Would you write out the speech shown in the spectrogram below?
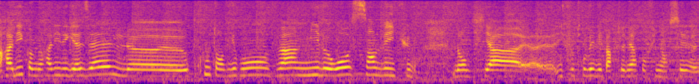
Un rallye comme le rallye des gazelles coûte environ 20 000 euros sans le véhicule. Donc euh, il, faut trouver des partenaires pour financer euh,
